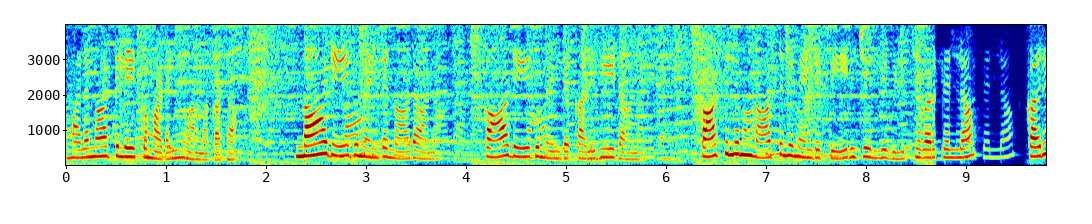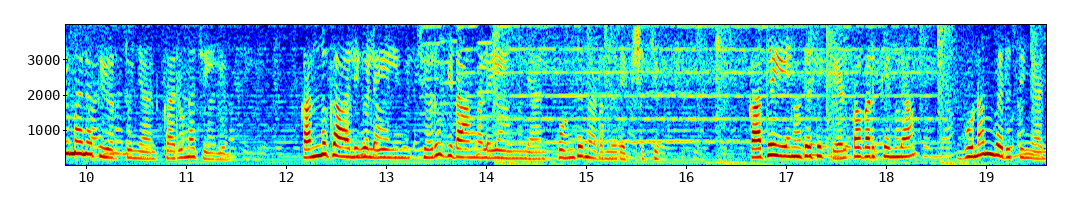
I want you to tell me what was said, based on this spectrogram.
മലനാട്ടിലേക്ക് മടങ്ങി വന്ന കഥ. നാടേതും എന്റെ നാടാണ് കാടേതും എന്റെ കളിവീടാണ്. കാട്ടിലും നാട്ടിലും എന്റെ പേര് ചൊല്ലി വിളിച്ചവർക്കെല്ലാം കരുമന തീർത്തു ഞാൻ കരുണ ചെയ്യും. കന്നുകാലികളെയും ചെറുകിടാങ്ങളെയും ഞാൻ കൊണ്ടു നടന്നു രക്ഷിക്കും. കഥ എന്റത് കേൾപ്പവർക്കെല്ലാം ഗുണം വരുത്തി ഞാൻ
